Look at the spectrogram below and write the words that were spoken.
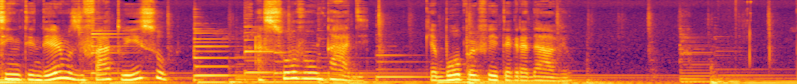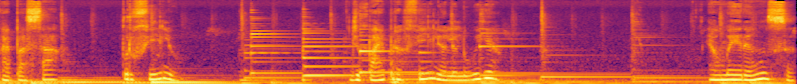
se entendermos de fato isso, a sua vontade, que é boa, perfeita e agradável, vai passar para o filho, de pai para filho, aleluia. É uma herança.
